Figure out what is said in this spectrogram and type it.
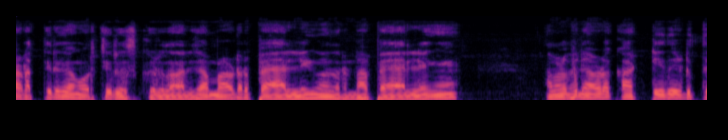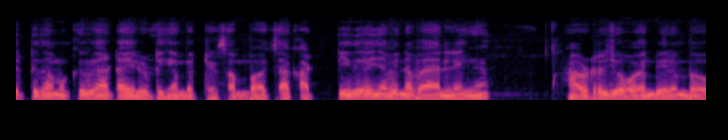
അടത്തിരിക്കാൻ കുറച്ച് റിസ്ക് എടുക്കും. കാരണം നമ്മളവിടെ ഒരു പാനലിങ് വന്നിട്ടുണ്ട്. ആ പാനലിങ് നമ്മൾ പിന്നെ അവിടെ കട്ട് ചെയ്ത് എടുത്തിട്ട് നമുക്ക് ആ ടൈൽ ഒട്ടിക്കാൻ പറ്റും. സംഭവം വെച്ചാൽ കട്ട് ചെയ്ത് കഴിഞ്ഞാൽ പിന്നെ പാനലിങ് അവിടെ ഒരു ജോയിന്റ് വരുമ്പോൾ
